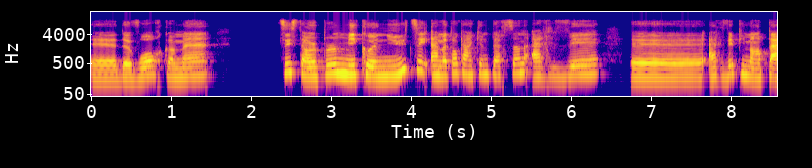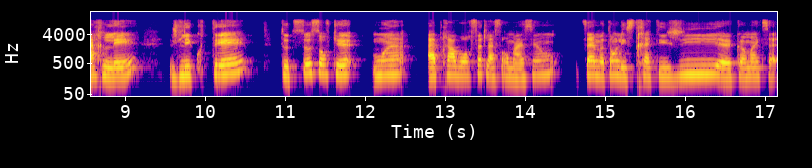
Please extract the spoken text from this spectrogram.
de voir comment, tu sais, c'était un peu méconnu. Tu sais, admettons, quand une personne arrivait, arrivait puis m'en parlait, je l'écoutais, tout ça, sauf que moi, après avoir fait la formation, mettons, les stratégies, euh, comment que ça,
